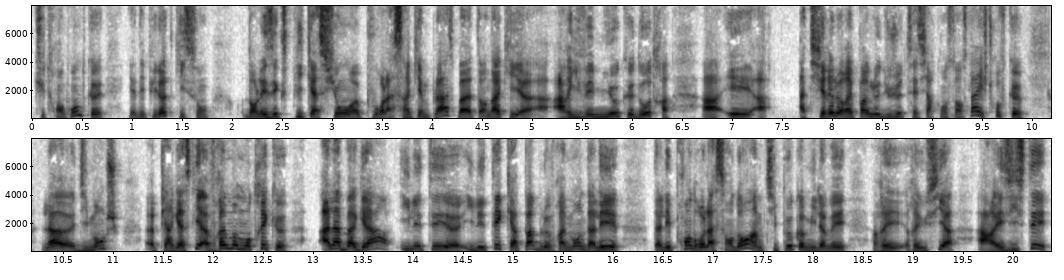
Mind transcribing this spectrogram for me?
tu, te rends compte qu'il y a des pilotes qui sont dans les explications pour la cinquième place, bah, tu en as qui arrivaient mieux que d'autres et à tirer leur épingle du jeu de ces circonstances-là. Et je trouve que là, dimanche, Pierre Gasly a vraiment montré que à la bagarre, il était, il était capable vraiment d'aller d'aller prendre l'ascendant, un petit peu comme il avait réussi à, résister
